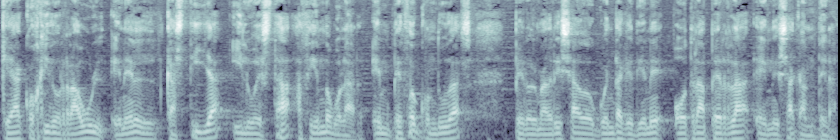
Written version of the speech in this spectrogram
que ha cogido Raúl en el Castilla y lo está haciendo volar. Empezó con dudas, pero el Madrid se ha dado cuenta que tiene otra perla en esa cantera.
